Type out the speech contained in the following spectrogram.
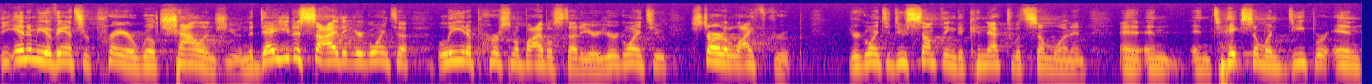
the enemy of answered prayer will challenge you. And the day you decide that you're going to lead a personal Bible study or you're going to start a life group, you're going to do something to connect with someone and, and, and, and take someone deeper in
